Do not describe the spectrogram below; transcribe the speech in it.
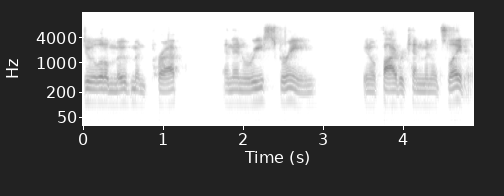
do a little movement prep, and then re-screen, you know, five or 10 minutes later.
